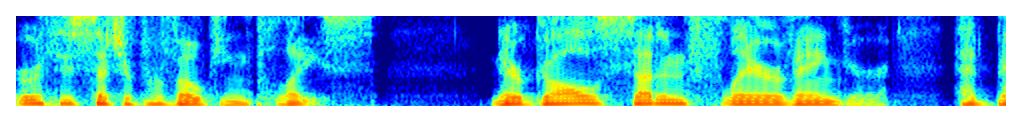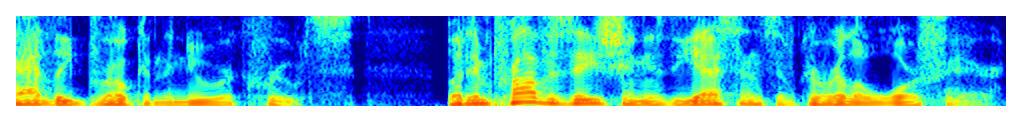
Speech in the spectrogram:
Earth is such a provoking place. Nergal's sudden flare of anger had badly broken the new recruits. But improvisation is the essence of guerrilla warfare.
